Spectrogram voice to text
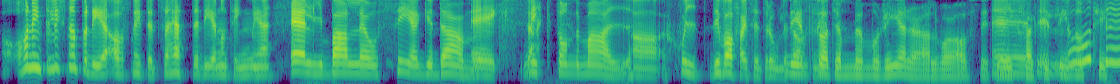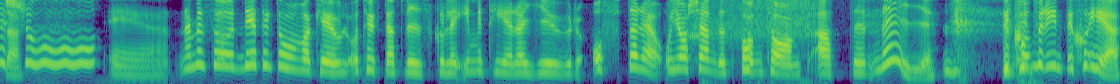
Har ni inte lyssnat på det avsnittet så hette det någonting med älgballe och segerdans Exakt. 19 maj. ja, skit. Det var faktiskt ett roligt Det är inte avsnitt. så att jag memorerar alla våra avsnitt. Jag gick Eh, faktiskt in och tittade. Eh, nej men så det tyckte hon var kul och tyckte att vi skulle imitera djur oftare och jag kände spontant att eh, nej, det kommer inte ske.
